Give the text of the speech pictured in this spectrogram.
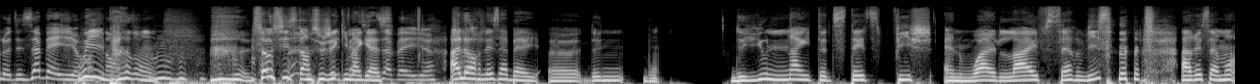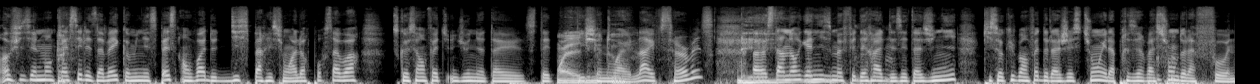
parle des abeilles. Oui, maintenant. pardon. Ça aussi, c'est un sujet Les qui m'agace. abeilles. Alors, les abeilles, euh, de, bon, The United States Fish and Wildlife Service a récemment officiellement classé les abeilles comme une espèce en voie de disparition. Alors, pour savoir ce que c'est en fait United States Ouais, Fish and. Wildlife Service, euh, c'est un organisme fédéral des États-Unis qui s'occupe en fait de la gestion et la préservation de la faune.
